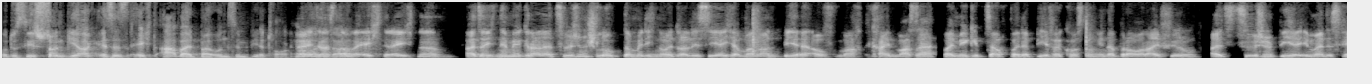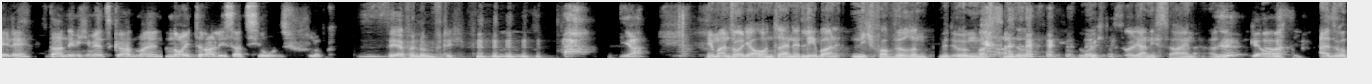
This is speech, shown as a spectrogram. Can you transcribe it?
So, du siehst schon, Georg, es ist echt Arbeit bei uns im Biertalk. Ne? Hey, also hast da aber echt recht. Ne? Also ich nehme mir gerade einen Zwischenschluck, damit ich neutralisiere. Ich habe mal Landbier aufgemacht, kein Wasser. Bei mir gibt es auch bei der Bierverkostung in der Brauereiführung als Zwischenbier immer das Helle. Da nehme ich mir jetzt gerade meinen Neutralisationsschluck. Sehr vernünftig. ja. Ja, man soll ja auch seine Leber nicht verwirren mit irgendwas anderem durch. Das soll ja nicht sein. Also, genau. also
